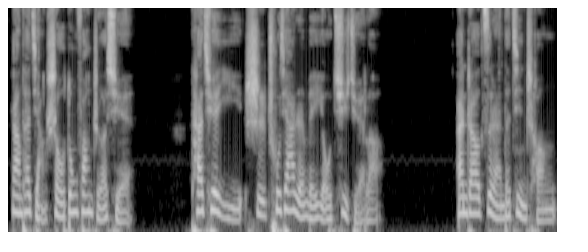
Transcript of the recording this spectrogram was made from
让他讲授东方哲学。他却以是出家人为由拒绝了。按照自然的进程，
